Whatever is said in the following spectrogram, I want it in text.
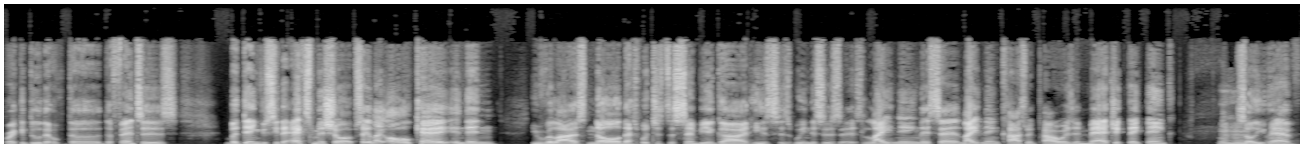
breaking through the the defenses, but then you see the X Men show up. So you're like, oh okay, and then you realize no, that's what is the symbiote god. He's his weaknesses is lightning. They said lightning, cosmic powers, and magic. They think Mhm. so. You have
